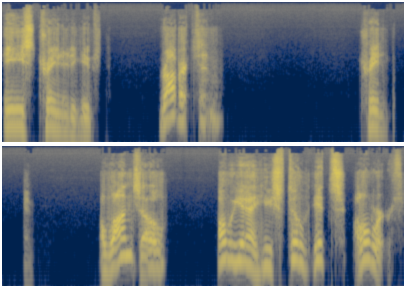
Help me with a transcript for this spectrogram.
he's traded to Houston. Robertson, traded him. Alonso, oh yeah, he still hits homers,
